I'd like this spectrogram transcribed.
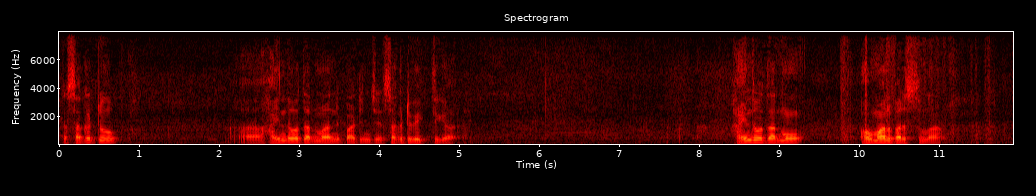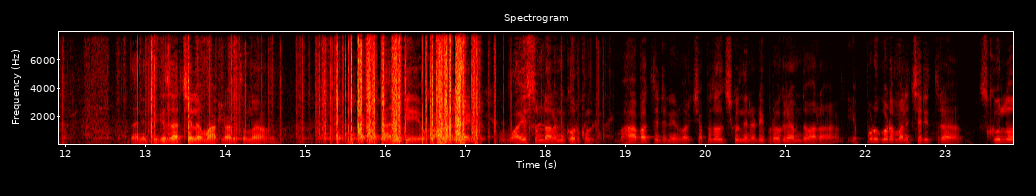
ఒక సగటు హైందవ ధర్మాన్ని పాటించే సగటు వ్యక్తిగా హైందవ ధర్మం అవమానపరుస్తున్నా దాన్ని దిగజార్చేలా మాట్లాడుతున్నా దానికి ఒక ఆల్టర్నేట్ వాయిస్ ఉండాలని కోరుకుంటాం. మహాభక్తి అంటే నేను వారికి చెప్పదలుచుకుంది ఏంటంటే ఈ ప్రోగ్రామ్ ద్వారా ఎప్పుడు కూడా మన చరిత్ర స్కూల్లో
